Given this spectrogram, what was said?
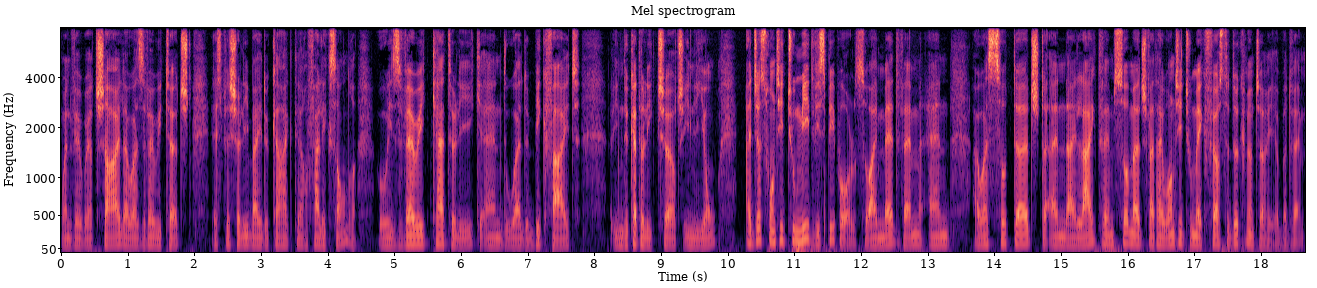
when they were child, I was very touched, especially by the character of Alexandre, who is very Catholic and who had a big fight in the Catholic Church in Lyon. I just wanted to meet these people, so I met them and I was so touched and I liked them so much that I wanted to make first a documentary about them.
